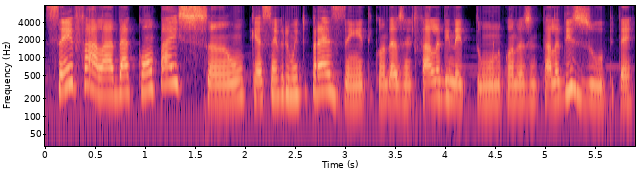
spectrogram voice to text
sem falar da compaixão, que é sempre muito presente quando a gente fala de Netuno, quando a gente fala de Júpiter,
